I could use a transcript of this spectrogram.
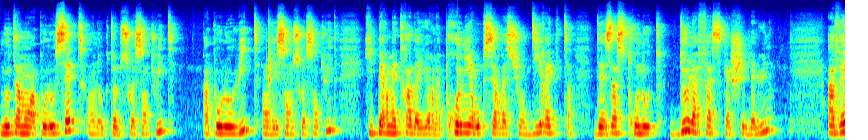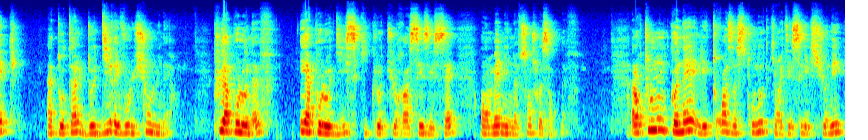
notamment Apollo 7 en octobre 68, Apollo 8 en décembre 68 qui permettra d'ailleurs la première observation directe des astronautes de la face cachée de la Lune, avec un total de 10 révolutions lunaires. Puis Apollo 9 et Apollo 10 qui clôturera ses essais en mai 1969. Alors tout le monde connaît les trois astronautes qui ont été sélectionnés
